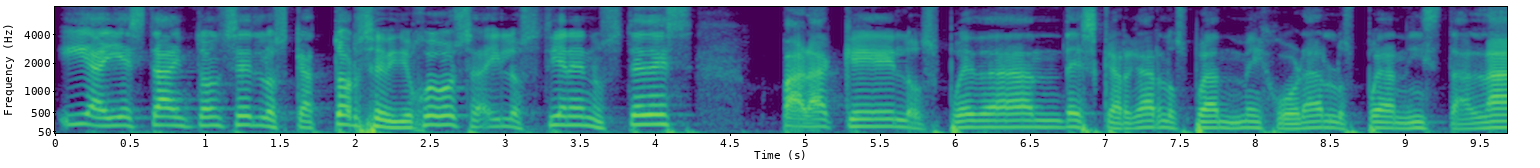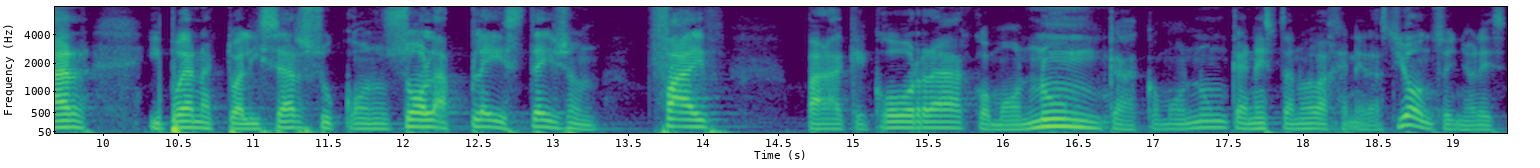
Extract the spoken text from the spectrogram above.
Y ahí está entonces los 14 videojuegos, ahí los tienen ustedes para que los puedan descargar, los puedan mejorar, los puedan instalar y puedan actualizar su consola PlayStation 5 para que corra como nunca, como nunca en esta nueva generación, señores.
